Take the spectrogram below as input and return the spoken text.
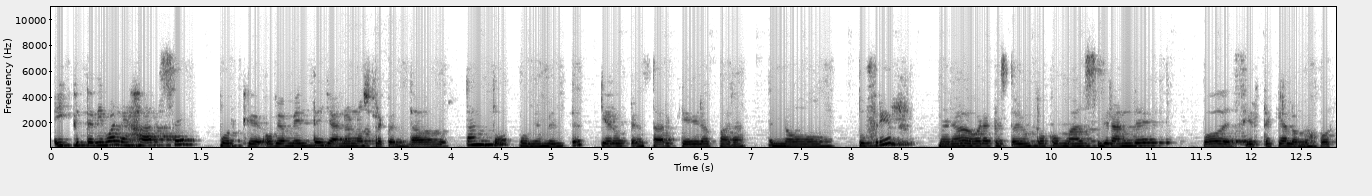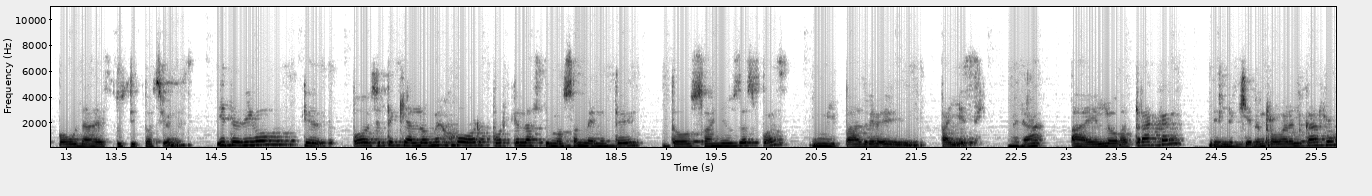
Y te digo alejarse porque obviamente ya no nos frecuentábamos tanto, obviamente quiero pensar que era para no sufrir, ¿verdad? Ahora que estoy un poco más grande, puedo decirte que a lo mejor fue una de sus situaciones. Y te digo que puedo decirte que a lo mejor porque lastimosamente dos años después mi padre eh, fallece. A él lo atracan, le quieren robar el carro,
